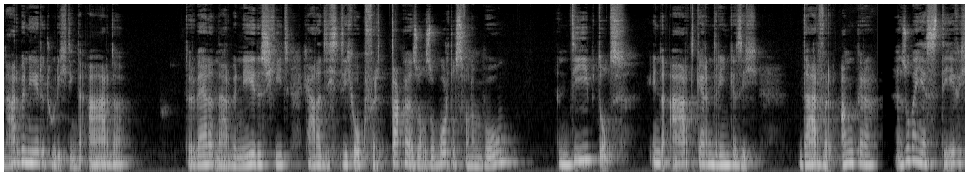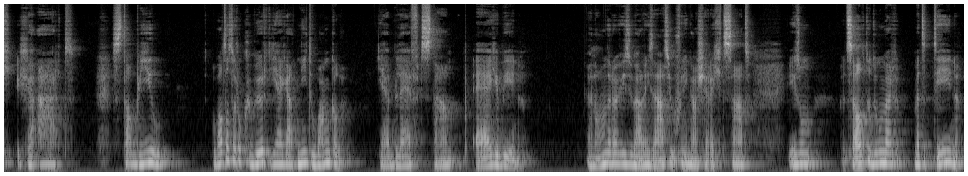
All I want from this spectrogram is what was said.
Naar beneden toe richting de aarde. Terwijl het naar beneden schiet, gaat het zich ook vertakken zoals de wortels van een boom. En diep tot in de aardkern drinken, zich daar verankeren. En zo ben je stevig geaard, stabiel. Wat er ook gebeurt, jij gaat niet wankelen. Jij blijft staan op eigen benen. Een andere visualisatieoefening als je recht staat, is om hetzelfde doen, maar met de tenen.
